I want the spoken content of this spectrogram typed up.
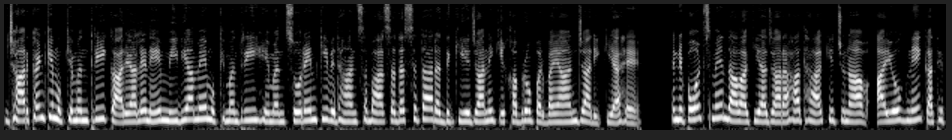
झारखंड के मुख्यमंत्री कार्यालय ने मीडिया में मुख्यमंत्री हेमंत सोरेन की विधानसभा सदस्यता रद्द किए जाने की खबरों पर बयान जारी किया है। इन रिपोर्ट्स में दावा किया जा रहा था कि चुनाव आयोग ने कथित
